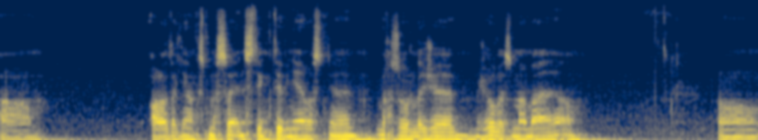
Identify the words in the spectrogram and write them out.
A, ale tak nějak jsme se instinktivně vlastně rozhodli, že, že ho vezmeme a, a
